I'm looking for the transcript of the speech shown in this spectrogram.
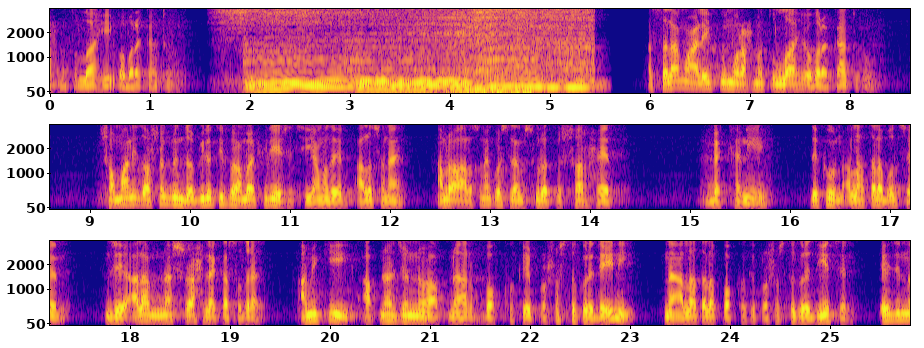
রহমতুল্লাহি ওবরাকাত আসসালামু আলাইকুম রহমতুল্লাহ ওবরাকাতহ। সম্মানিত দর্শকবৃন্দ, বিরতির পর আমরা ফিরে এসেছি আমাদের আলোচনায়। আমরা আলোচনা করছিলাম সুরাতু শরহের ব্যাখ্যা নিয়ে। দেখুন, আল্লাহ তালা বলছেন যে, আলাম নাসরাহ লেখা সদরাক? আমি কি আপনার জন্য আপনার বক্ষকে প্রশস্ত করে দেইনি? না, আল্লাহ তালা পক্ষকে প্রশস্ত করে দিয়েছেন। এই জন্য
